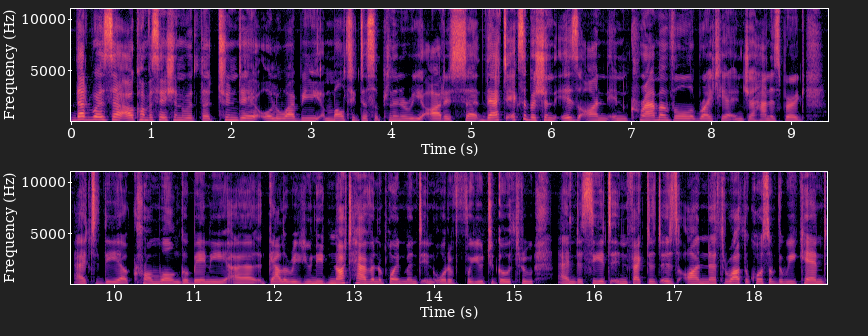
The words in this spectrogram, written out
That was uh, our conversation with the Tunde Oluwabi, multidisciplinary artist. Uh, that exhibition is on in Kramerville, right here in Johannesburg, at the uh, Cromwell Ngobeni uh, Gallery. You need not have an appointment in order for you to go through and see it. In fact, it is on uh, throughout the course of the weekend,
